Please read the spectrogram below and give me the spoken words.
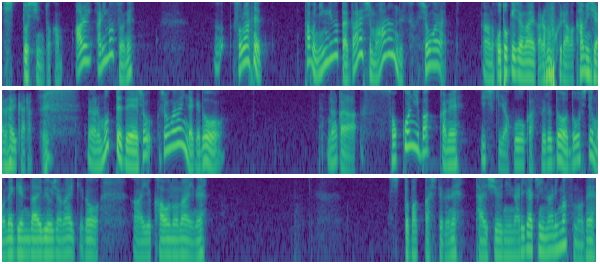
嫉妬心とかあるありますよね。それはね、多分人間だったら誰しもあるんですよ。しょうがない。あの仏じゃないから、僕らは神じゃないから。だから持っててしょしょうがないんだけど、なんかそこにばっかね、意識がフォーカスするとどうしてもね現代病じゃないけどああいう顔のないね。嫉妬ばっかしてるね。大衆になりがちになりますので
